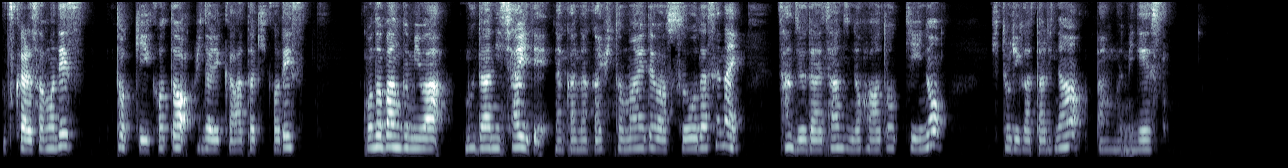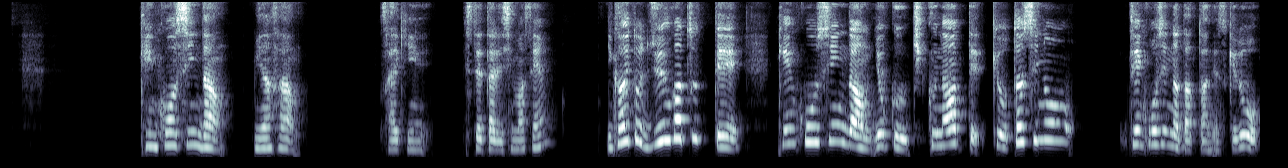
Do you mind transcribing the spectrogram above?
お疲れ様です。トッキーこと、緑川トキコです。この番組は、無駄にシャイで、なかなか人前では素を出せない、30代3時のハートッキーの一人語りな番組です。健康診断、皆さん、最近してたりしません？意外と10月って健康診断よく聞くなって、今日私の健康診断だったんですけど、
